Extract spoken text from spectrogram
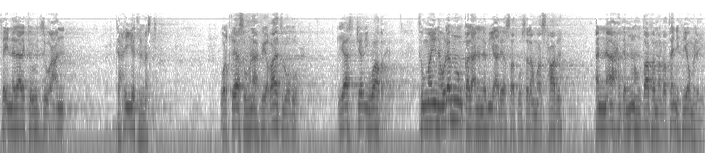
فإن ذلك يجزئ عن تحية المسجد. والقياس هنا في غاية الوضوح قياس جلي واضح. ثم إنه لم ينقل عن النبي عليه الصلاة والسلام وأصحابه أن أحدا منهم طاف مرتين في يوم العيد.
